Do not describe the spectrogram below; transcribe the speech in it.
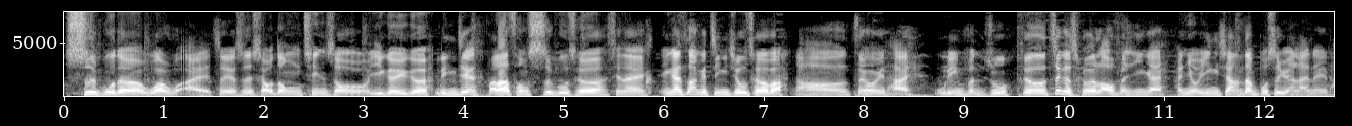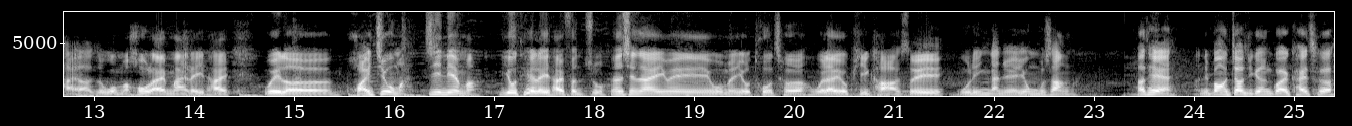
事故的五二五 i，这也是小东亲手一个一个零件把它从事故车，现在应该算个精修车吧。然后最后一台五菱粉珠，就这个车老粉应该很有印象，但不是原来那一台了，就我们后来买了一台，为了怀旧嘛，纪念嘛，又贴了一台粉珠。但现在因为我们有拖车，未来有皮卡，所以五菱感觉也用不上。老铁，你帮我叫几个人过来开车。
